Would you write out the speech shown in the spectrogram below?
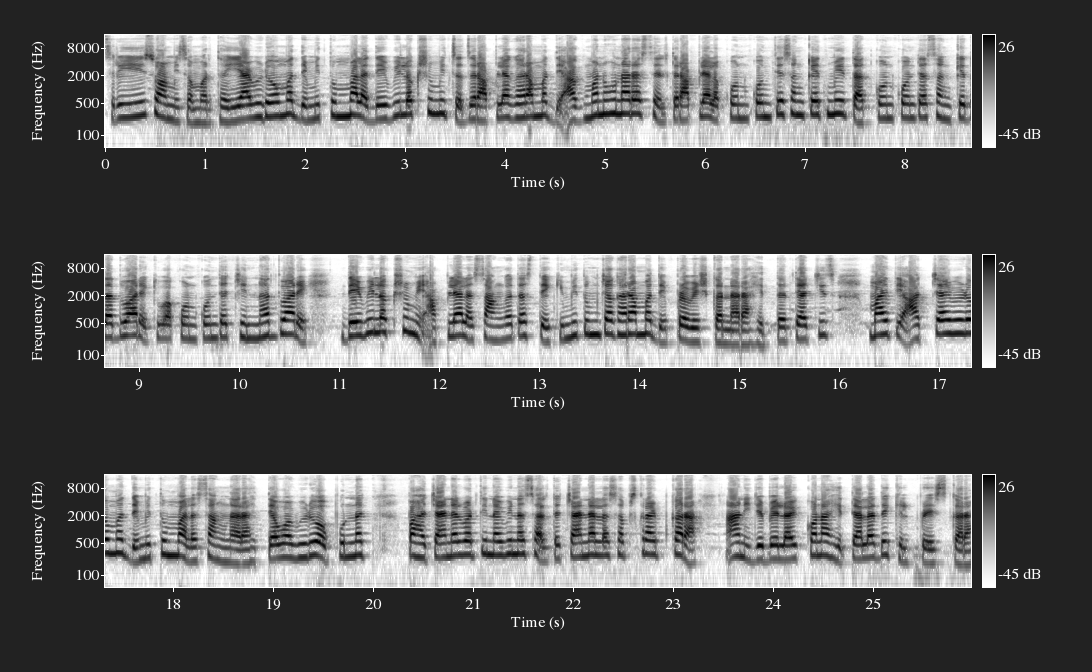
श्री स्वामी समर्थ. या व्हिडिओमध्ये मी तुम्हाला देवी लक्ष्मीचं जर आपल्या घरामध्ये आगमन होणार असेल तर आपल्याला कोणकोणते संकेत मिळतात? कोणकोणत्या संकेताद्वारे किंवा कोणकोणत्या चिन्हाद्वारे देवी लक्ष्मी आपल्याला सांगत असते की मी तुमच्या घरामध्ये प्रवेश करणार आहे? तर त्याचीच माहिती आजच्या व्हिडिओमध्ये मी तुम्हाला सांगणार आहे. तेव्हा व्हिडिओ पूर्ण पहा चॅनलवरती नवीन असाल तर चॅनलला सबस्क्राईब करा आणि जे बेल आयकॉन आहे त्याला देखील प्रेस करा.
